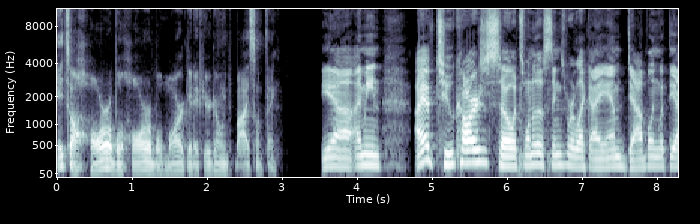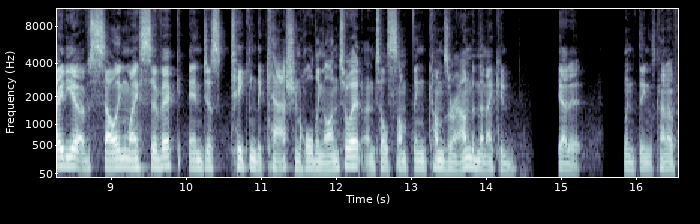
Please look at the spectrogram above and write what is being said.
it's a horrible, horrible market if you're going to buy something. Yeah. I mean, I have two cars, so it's one of those things where like I am dabbling with the idea of selling my Civic and just taking the cash and holding on to it until something comes around, and then I can get it when things kind of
